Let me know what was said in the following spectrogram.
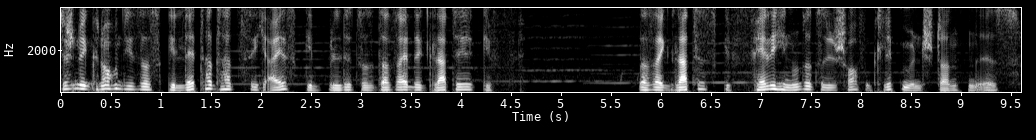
Zwischen den Knochen dieser Skelett hat, sich Eis gebildet, sodass eine glatte Gef dass ein glattes Gefälle hinunter zu den scharfen Klippen entstanden ist.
